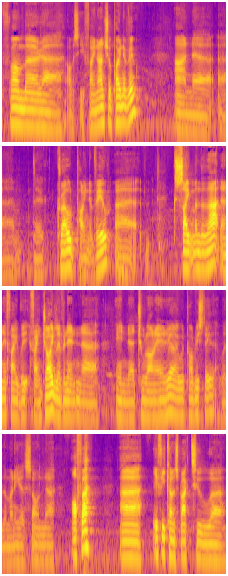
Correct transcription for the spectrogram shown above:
from uh, uh, obviously a financial point of view, and uh, um, the crowd point of view, uh, excitement and that, and if I w- if I enjoyed living in uh, in uh, Toulon area, I would probably stay there with the money that's on uh, offer. Uh, if he comes back to uh,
